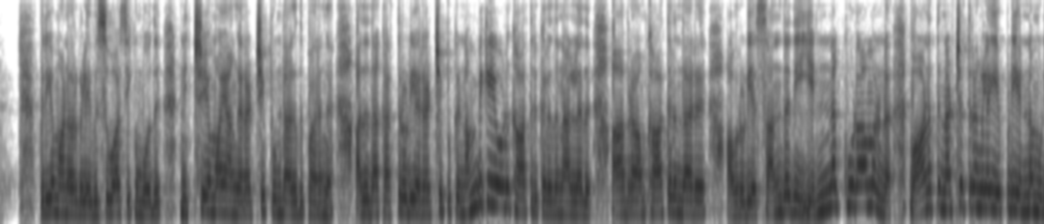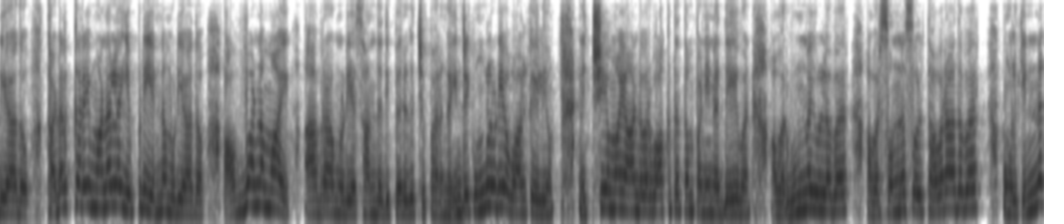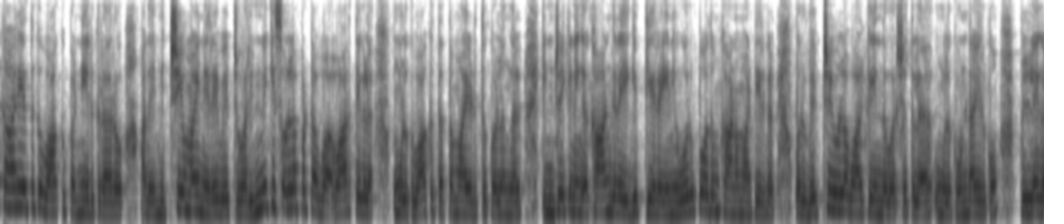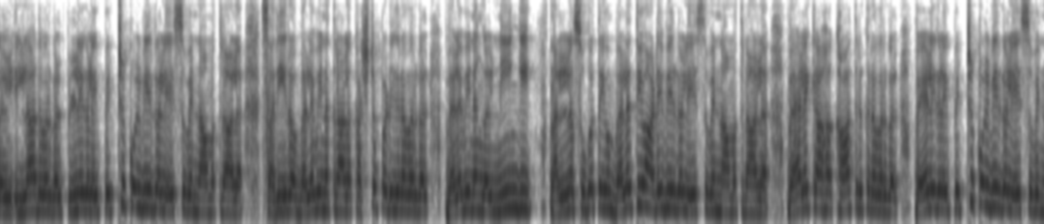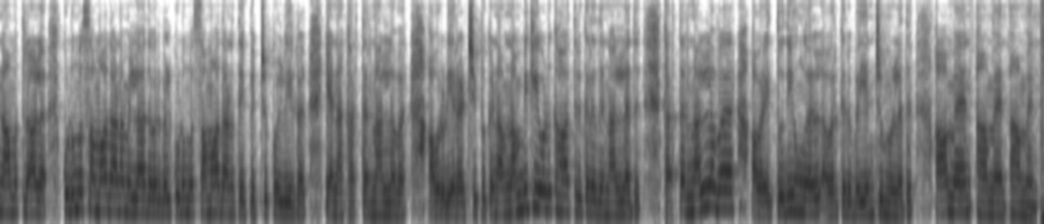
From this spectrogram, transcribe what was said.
பிரியமானவர்களை விசுவாசிக்கும் போது நிச்சயமாய் அங்க ரட்சிப்பு உண்டாகுது பாருங்க. அதுதான் கர்த்தருடைய ரட்சிப்புக்கு நம்பிக்கையோடு காத்திருக்கிறது நல்லது. ஆபிரகாம் காத்திருந்தாரு. அவருடைய சந்ததி என்ன கூடாம வானத்து நட்சத்திரங்களை எப்படி எண்ண முடியாதோ கடற்கரை மணலை எப்படி எண்ண முடியாதோ அவ்வண்ணமாய் ஆபிரகாமுடைய சந்ததி பெருகுச்சு பாருங்க. இன்றைக்கு உங்களுடைய வாழ்க்கையிலையும் நிச்சயமாய் ஆண்டவர் வாக்குத்தத்தம் பண்ணின தேவன். அவர் உண்மையுள்ளவர். அவர் சொன்ன சொல் தவறாதவர். உங்களுக்கு என்ன காரியத்துக்கு வாக்கு பண்ணி இருக்கிறாரோ அதை நிச்சயமாய் நிறைவேற்றுவார். இன்னைக்கு சொல்லப்பட்ட வார்த்தைகளை உங்களுக்கு வாக்குத்தத்தமாக எடுத்துக்கொள்ளுங்கள். இன்றைக்கு நீங்கள் காண்கிற எகிப்தியரை இனி ஒருபோதும் காண மாட்டீர்கள் ஒரு வெற்றியுள்ள வாழ்க்கை இந்த வருஷத்தில் உங்களுக்கு உண்டாயிருக்கும். பிள்ளைகள் இல்லாதவர்கள் பிள்ளைகளை பெற்றுக்கொள்வீர்கள். இயேசுவின் நாமத்தினால சரீர பலவீனத்தினால கஷ்டப்படுகிறவர்கள் பலவீனங்கள் நீங்கி நல்ல சுகத்தையும் பலத்தையும் அடைவீர்கள் இயேசுவின் நாமத்தினால. வேலைக்காக காத்திருக்கிறவர்கள் வேலைகளை பெற்றுக்கொள்வீர்கள் இயேசுவின் நாமத்தினால. குடும்ப சமாதானம் இல்லாதவர்கள் குடும்ப சமாதானத்தை பெற்றுக்கொள்வீர்கள். ஏன்னா கர்த்தர் நல்லவர். அவருடைய ரட்சிப்புக்கு நாம் நம்பிக்கையோடு காத்திருக்கிறது நல்லது. கர்த்தர் நல்லவர். அவரை துதியுங்கள். அவர் கிருபை என்றும் உள்ளது. ஆமேன் ஆமேன் ஆமேன்.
